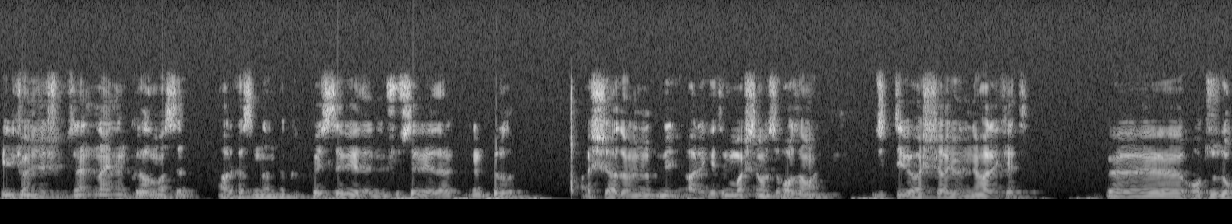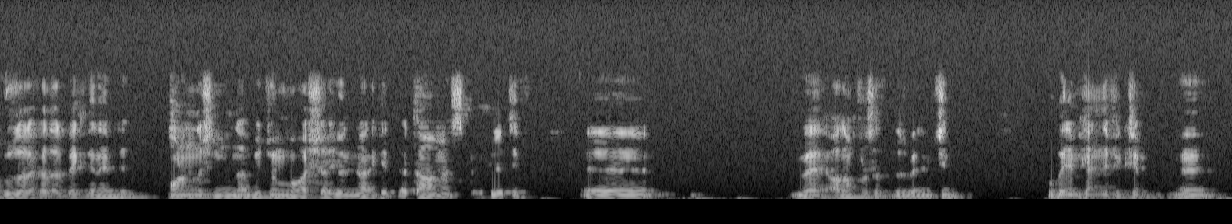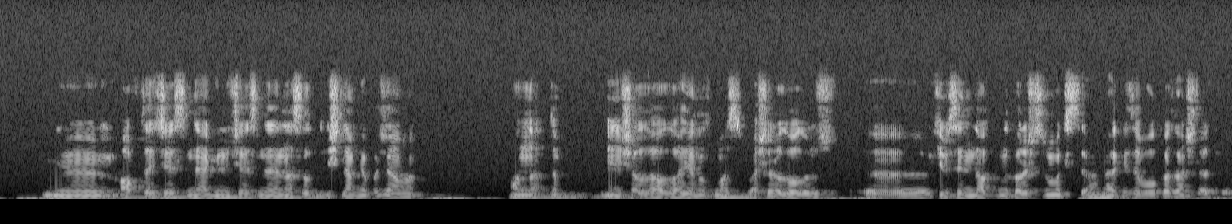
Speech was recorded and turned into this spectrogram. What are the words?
İlk önce şu trendline'ın kırılması arkasından da 45 seviyelerinin şu seviyelerin kırılıp aşağı dönük bir hareketin başlaması. O zaman ciddi bir aşağı yönlü hareket 39'lara ee, kadar beklenebilir. Onun dışında bütün bu aşağı yönlü hareketler tamamen spekülatif e, ve alım fırsatıdır benim için. Bu benim kendi fikrim. E, e, hafta içerisinde, gün içerisinde nasıl işlem yapacağımı anlattım. İnşallah Allah yanıltmaz, başarılı oluruz. E, kimsenin de aklını karıştırmak istemem. Herkese bol kazançlar dilerim.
